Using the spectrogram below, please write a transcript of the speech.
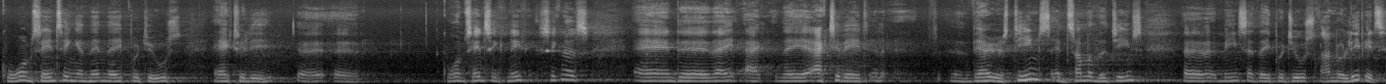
quorum sensing, and then they produce actually uh, uh, quorum sensing signals, and uh, they, they activate uh, various genes, and some of the genes uh, means that they produce rhamnolipid.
